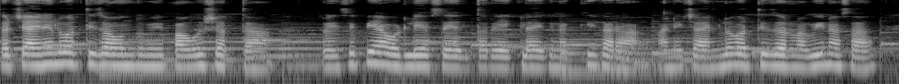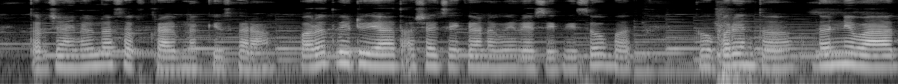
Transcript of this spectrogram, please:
तर चॅनलवरती जाऊन तुम्ही पाहू शकता. रेसिपी आवडली असेल तर एक लाईक नक्की करा. आणि चॅनलवरती जर नवीन असाल तर चॅनलला सबस्क्राईब नक्कीच करा. परत भेटूयात अशाच एका नवीन रेसिपीसोबत तोपर्यंत धन्यवाद.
